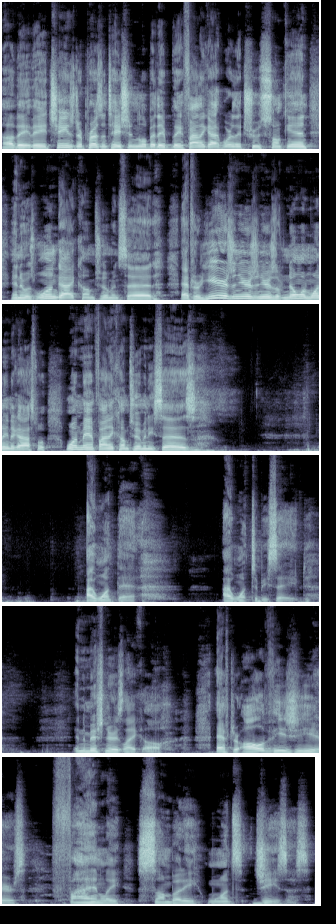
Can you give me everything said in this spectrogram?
uh, they, they changed their presentation a little bit. They, they finally got where the truth sunk in, and there was one guy come to him and said, after years and years and years of no one wanting the gospel, one man finally come to him and he says, I want that. I want to be saved. And the missionary is like, oh, after all of these years, finally somebody wants Jesus.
